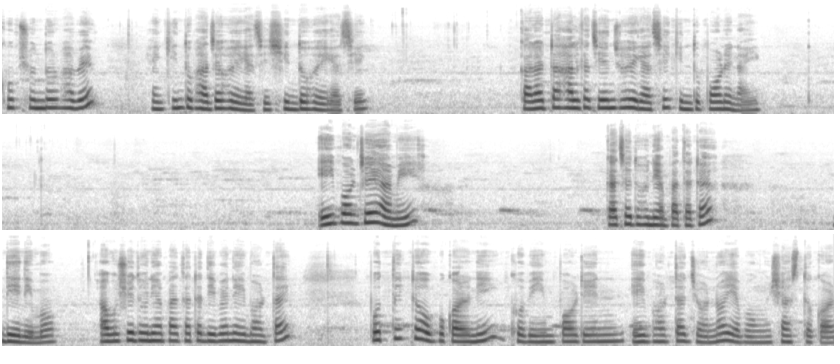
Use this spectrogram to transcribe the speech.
খুব সুন্দরভাবে কিন্তু ভাজা হয়ে গেছে, সিদ্ধ হয়ে গেছে। কালারটা হালকা চেঞ্জ হয়ে গেছে, কিন্তু পরে নাই। এই পর্যায়ে আমি কাঁচা ধনিয়া পাতাটা দিয়ে দিব। অবশ্যই ধনিয়া পাতাটা দিবেন এই ভর্তায়। প্রত্যেকটা উপকরণই খুবই ইম্পর্টেন্ট এই ভর্তার জন্য এবং স্বাস্থ্যকর।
